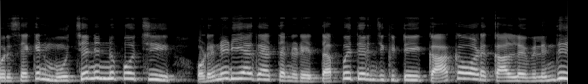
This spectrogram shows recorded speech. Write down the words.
ஒரு செகண்ட் மூச்சே நின்னு போச்சு. உடனடியாக தன்னுடைய தப்பு தெரிஞ்சுக்கிட்டு காக்காவோட காலில் விழுந்து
